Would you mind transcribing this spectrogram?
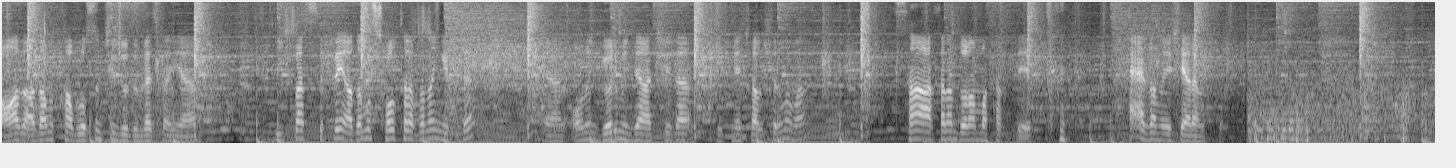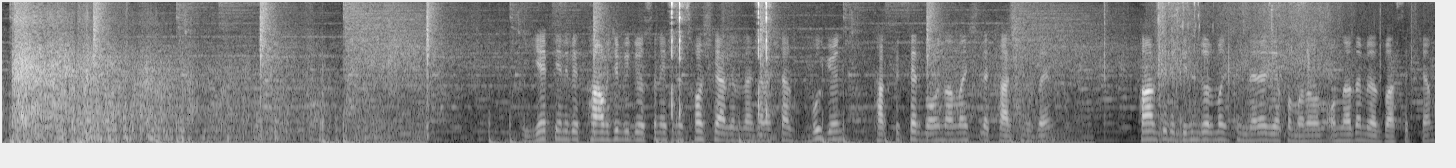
Abi adamın tablosunu çiziyordum resmen ya. İlk baş sprey adamın sol tarafından gitti. Yani onun görmeyeceği açıyla gitmeye çalışıyorum ama sağ arkadan dolanma taktiği. Her zaman işe yaramıştır. Yepyeni bir PUBG videosuna hepiniz hoş geldiniz arkadaşlar. Bugün taktiksel bir oyun anlayışıyla karşınızdayım. PUBG'de birinci olmak için neler yapılmalı on- onlardan biraz bahsedeceğim.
